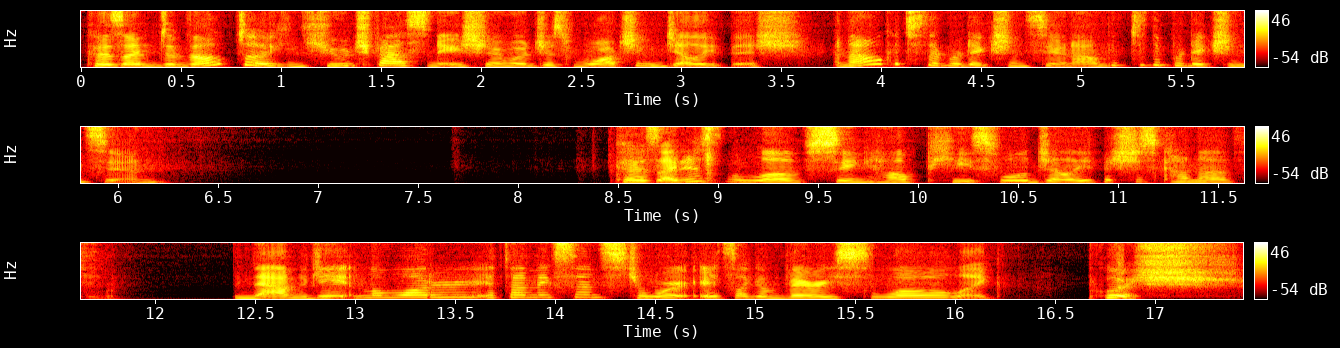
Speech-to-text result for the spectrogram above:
Because I've developed a huge fascination with just watching jellyfish. And I'll get to the prediction soon. I'll get to the prediction soon. Because I just love seeing how peaceful jellyfish just kind of navigate in the water, if that makes sense, to where it's like a very slow, like, push,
